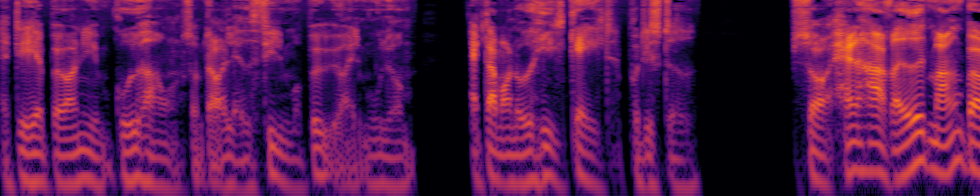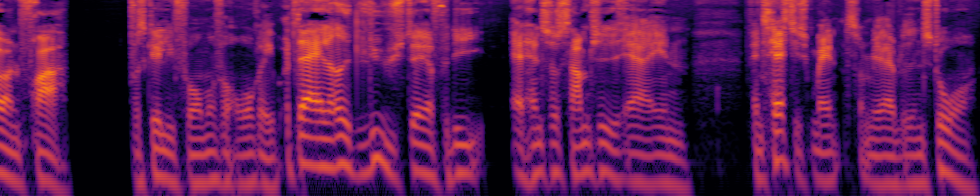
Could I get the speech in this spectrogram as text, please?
at det her børnehjem Godhavn, som der var lavet film og bøger og alt muligt om, at der var noget helt galt på det sted. Så han har reddet mange børn fra forskellige former for overgreb. Og der er allerede et lys der, fordi at han så samtidig er en fantastisk mand, som jeg er blevet en stor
